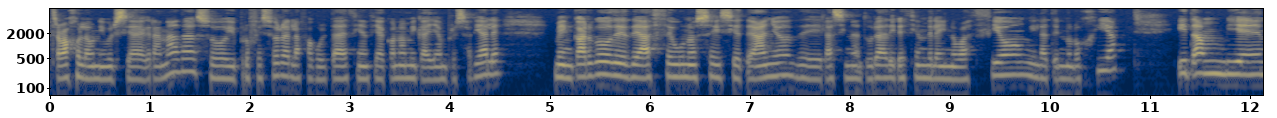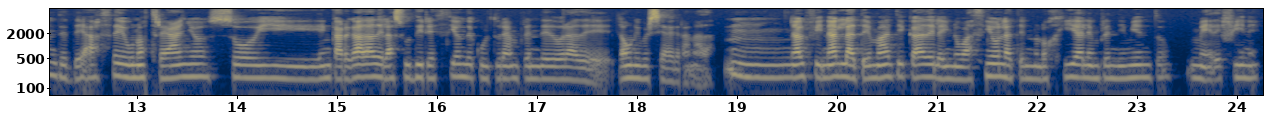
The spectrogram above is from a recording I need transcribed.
Trabajo en la Universidad de Granada, soy profesora en la Facultad de Ciencias Económicas y Empresariales me encargo desde hace unos 6-7 años de la asignatura de Dirección de la Innovación y la Tecnología y también desde hace unos 3 años soy encargada de la subdirección de Cultura Emprendedora de la Universidad de Granada. Mm, al final la temática de la innovación, la tecnología, el emprendimiento me define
